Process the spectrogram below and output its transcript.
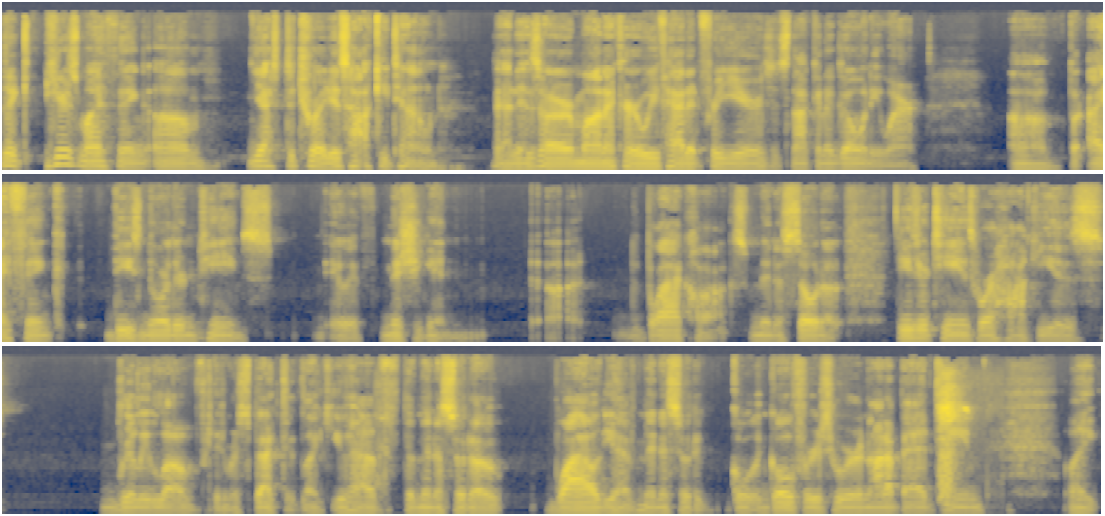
Like here's my thing. Um, yes, Detroit is hockey town. That is our moniker. We've had it for years. It's not going to go anywhere. Uh, but I think these northern teams, with Michigan, uh, the Blackhawks, Minnesota, these are teams where hockey is really loved and respected. Like you have the Minnesota Wild, you have Minnesota Golden Gophers, who are not a bad team. Like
